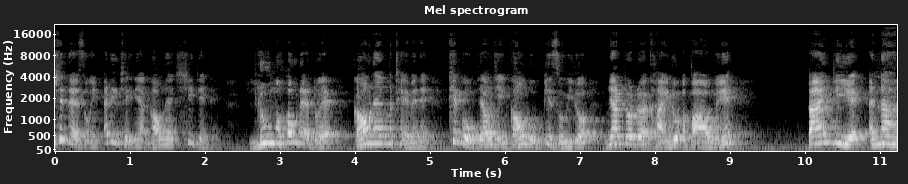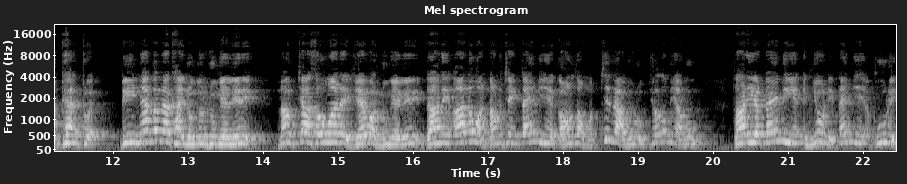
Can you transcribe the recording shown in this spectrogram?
ဖြစ်တယ်ဆိုရင်အဲ့ဒီချိန်တွေကခေါင်းထဲရှိတင်တယ်လူမဟုတ်တဲ့အတွက်ခေါင်းထဲမထည့်ပဲနဲ့ခစ်ကိုပြောင်းကျင်ခေါင်းကိုပြစ်ဆိုပြီးတော့မြတ်တွတ်တွတ်ခိုင်တို့အပါအဝင်တိုင်းပြည်ရဲ့အနာဂတ်အတွက်ဒီနတ်တနတ်ခိုင်တို့မျိုးလူငယ်လေးတွေ နောက်ကြဆုံးသွားတဲ့ရဲဘော်လူငယ်လေးတွေဒါတွေအားလုံးကနောက်တစ်ချိန်တိုင်းပြည်ရဲ့ခေါင်းဆောင်မဖြစ်လာဘူးလို့ပြောလို့မရဘူးဒါတွေကတိုင်းပြည်ရဲ့အညွန့်တွေတိုင်းပြည်အဖူးတွေ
